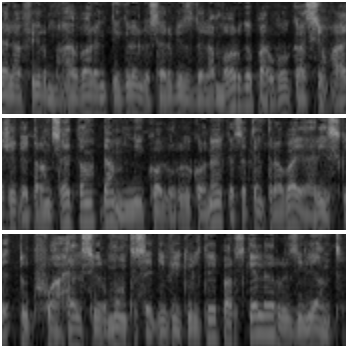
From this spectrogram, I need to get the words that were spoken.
elle affirme avoir intégré le service de la morgue par vocation. Âgée de 37 ans, Dame Nicole reconnaît que c'est un travail à risque. Toutefois, elle surmonte ses difficultés parce qu'elle est résiliente.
